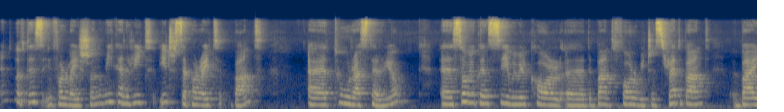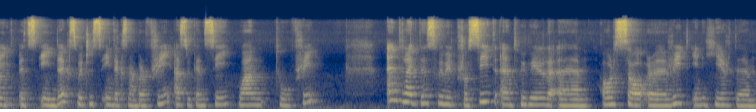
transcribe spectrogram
And with this information, we can read each separate band uh, to Rasterio. Uh, so you can see we will call uh, the band 4, which is red band, by its index, which is index number 3, as you can see, 1, 2, 3. And like this we will proceed and we will um, also uh, read in here the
